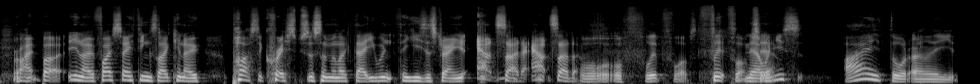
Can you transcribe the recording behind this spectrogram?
right? But, you know, if I say things like, you know, pass the crisps or something like that, you wouldn't think he's Australian. Outsider, outsider. Or, or flip flops? Flip flops. Now, yeah. when you, s- I thought only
